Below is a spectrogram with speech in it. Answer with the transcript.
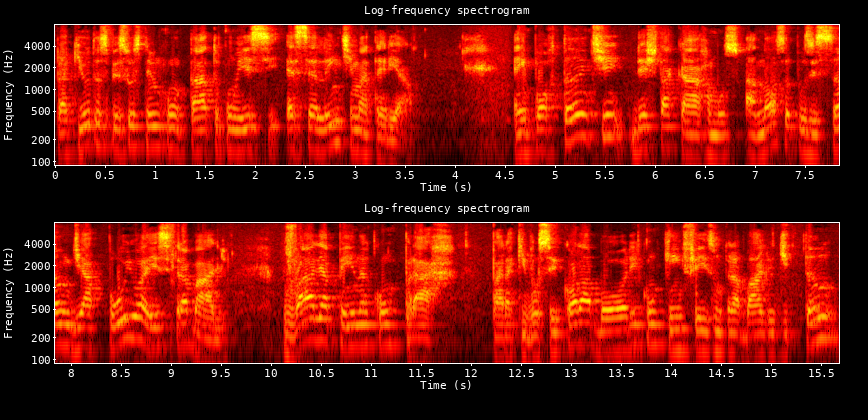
para que outras pessoas tenham contato com esse excelente material. É importante destacarmos a nossa posição de apoio a esse trabalho. Vale a pena comprar para que você colabore com quem fez um trabalho de tão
